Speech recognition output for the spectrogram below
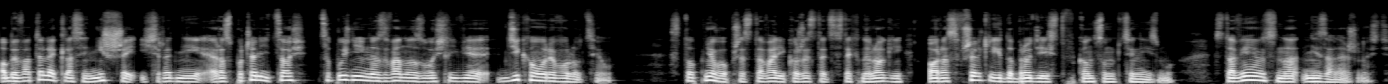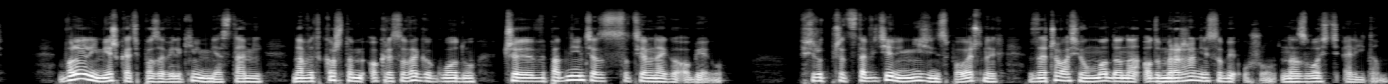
obywatele klasy niższej i średniej rozpoczęli coś, co później nazwano złośliwie dziką rewolucją. Stopniowo przestawali korzystać z technologii oraz wszelkich dobrodziejstw konsumpcjonizmu, stawiając na niezależność. Woleli mieszkać poza wielkimi miastami, nawet kosztem okresowego głodu czy wypadnięcia z socjalnego obiegu. Wśród przedstawicieli nizin społecznych zaczęła się moda na odmrażanie sobie uszu, na złość elitom.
